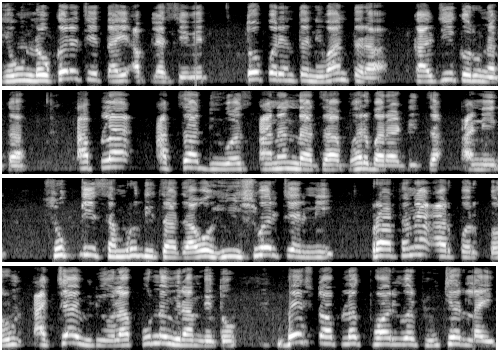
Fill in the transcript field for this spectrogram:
घेऊन लवकरच येत आहे आपल्या सेवेत. तोपर्यंत निवांत राहा. काळजी करू नका. आपला आजचा दिवस आनंदाचा भरभराटीचा आणि सुखी समृद्धीचा जावो ही ईश्वर चरणी प्रार्थना अर्पण करून आजच्या व्हिडिओला पूर्ण विराम देतो. Best of luck for your future life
